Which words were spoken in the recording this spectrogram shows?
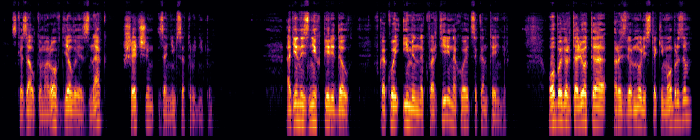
— сказал Комаров, делая знак шедшим за ним сотрудникам. Один из них передал, в какой именно квартире находится контейнер. Оба вертолета развернулись таким образом,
